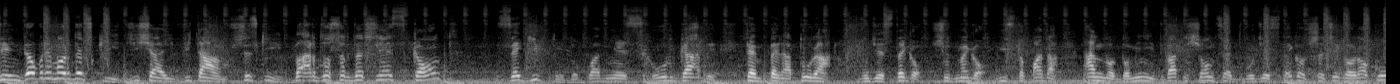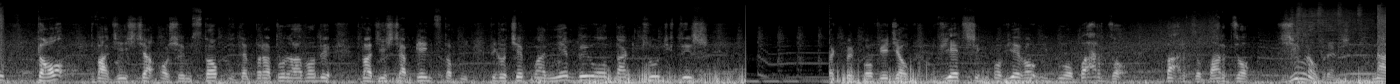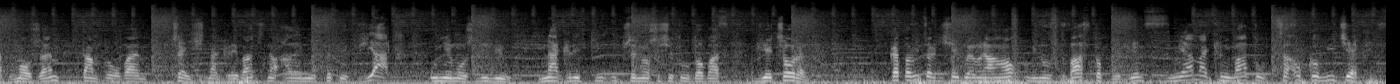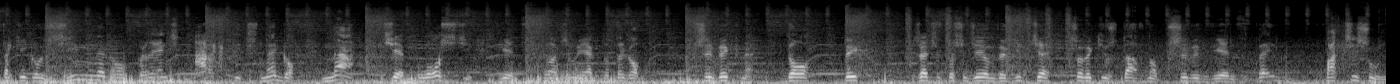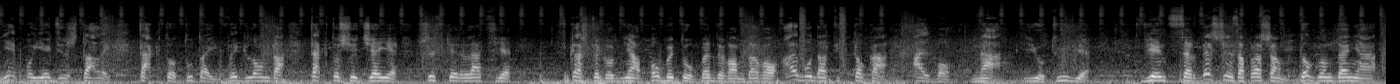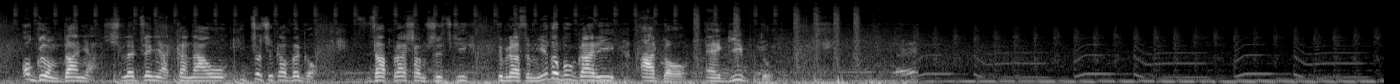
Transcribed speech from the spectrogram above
Dzień dobry mordeczki. Dzisiaj witam wszystkich bardzo serdecznie. Skąd? Z Egiptu, dokładnie z Hurgady. Temperatura 27 listopada Anno Domini 2023 roku to 28 stopni. Temperatura wody 25 stopni. Tego ciepła nie było tak czuć, gdyż tak bym powiedział, wietrzyk powiewał i było bardzo, bardzo, bardzo zimno wręcz nad morzem. Tam próbowałem część nagrywać, no ale niestety wiatr uniemożliwił nagrywki i przenoszę się tu do Was wieczorem. W Katowicach dzisiaj byłem rano, minus 2 stopnie, więc zmiana klimatu całkowicie z takiego zimnego, wręcz arktycznego na ciepłości, więc zobaczymy jak do tego przywyknę. Do tych rzeczy, co się dzieją w Egipcie, człowiek już dawno przywykł, więc Bakrzyszu, nie pojedziesz dalej. Tak to tutaj wygląda, tak to się dzieje. Wszystkie relacje z każdego dnia pobytu będę Wam dawał albo na TikToka, albo na YouTubie. Więc serdecznie zapraszam do oglądania, oglądania, śledzenia kanału i co ciekawego, zapraszam wszystkich, tym razem nie do Bułgarii, a do Egiptu.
